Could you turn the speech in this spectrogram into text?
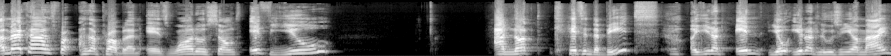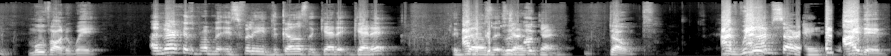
America has, pro- has a problem is one of those songs. If you are not hitting the beats, or you're not in, you're, you're not losing your mind, move out of the way. America's problem is fully the girls that get it get it. The And the girls that don't don't- don't. Don't. And we, And I'm sorry. I did.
